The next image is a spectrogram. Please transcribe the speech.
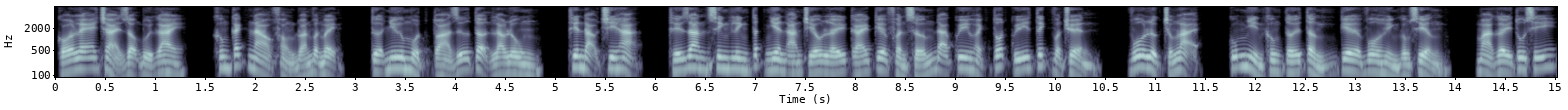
có lẽ trải rộng bùi gai, không cách nào phỏng đoán vận mệnh, tựa như một tòa giữ tợn lao lung, thiên đạo chi hạ, thế gian sinh linh tất nhiên án chiếu lấy cái kia phần sớm đã quy hoạch tốt quỹ tích vận chuyển, vô lực chống lại, cũng nhìn không tới tầng kia vô hình công xiềng, mà gây tu sĩ,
